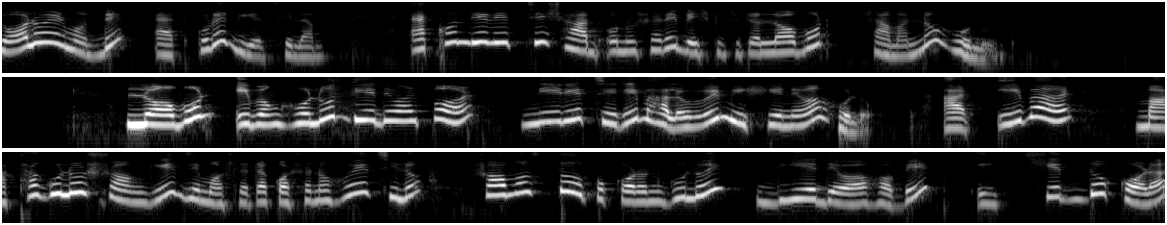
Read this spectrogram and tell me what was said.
জলও এর মধ্যে অ্যাড করে দিয়েছিলাম। এখন দিয়ে দিচ্ছি স্বাদ অনুসারে বেশ কিছুটা লবণ, সামান্য হলুদ। লবণ এবং হলুদ দিয়ে দেওয়ার পর নেড়ে চেড়ে ভালোভাবে মিশিয়ে নেওয়া হলো। আর এবার মাথাগুলোর সঙ্গে যে মশলাটা কষানো হয়েছিল, সমস্ত উপকরণগুলোই দিয়ে দেওয়া হবে এই সেদ্ধ করা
